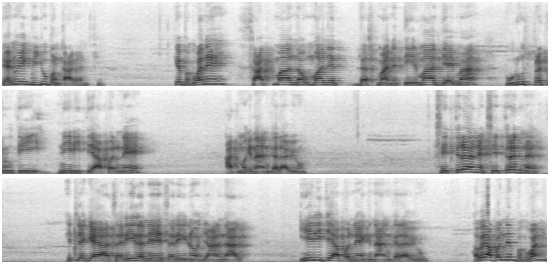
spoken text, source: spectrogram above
તેનું એક બીજું પણ કારણ છે કે ભગવાને સાતમા, નવમા ને દસમા ને તેરમા અધ્યાયમાં પુરુષ પ્રકૃતિની રીતે આપણને આત્મજ્ઞાન કરાવ્યું. ક્ષેત્ર અને ક્ષેત્રજ્ઞ એટલે કે આ શરીર અને શરીરનો જાણનાર, એ રીતે આપણને જ્ઞાન કરાવ્યું. હવે આપણને ભગવાન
